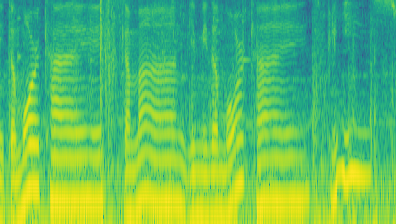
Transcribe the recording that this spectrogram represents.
Need the Morkite. Come on, give me the Morkite, please.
